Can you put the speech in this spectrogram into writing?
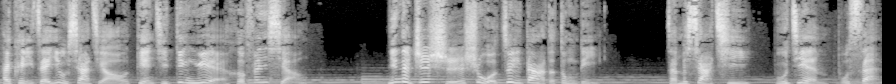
还可以在右下角点击订阅和分享。您的支持是我最大的动力，咱们下期不见不散。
